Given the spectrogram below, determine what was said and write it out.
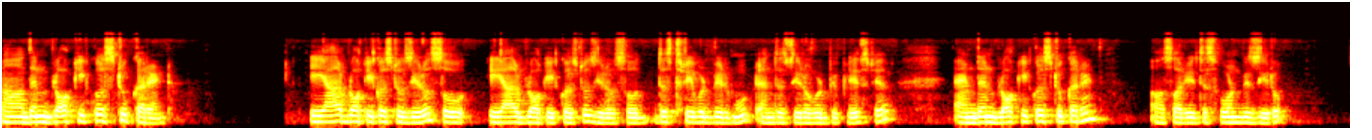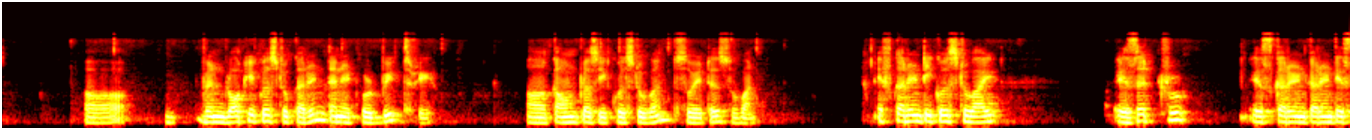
uh, then block equals to current. AR block equals to 0 so AR block equals to 0 so this 3 would be removed and this 0 would be placed here. And then block equals to current uh, sorry this won't be 0 uh, when block equals to current then it would be 3 uh, count plus equals to 1 so it is 1 if current equals to i is it true? Is current current is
